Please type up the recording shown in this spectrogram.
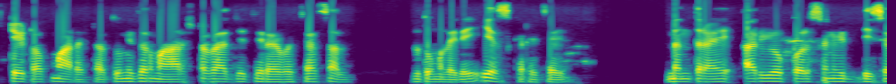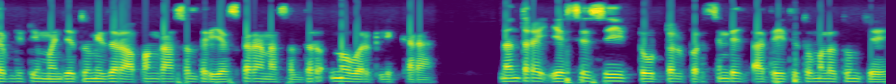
state of Maharashtra तुम्ही जर महाराष्ट्र राज्याचे रहिवासी असाल तर तुम्हाला इथे येस करायचं आहे. नंतर आहे are you person with disability म्हणजे तुम्ही जर अपंग असाल तर येस करा नसाल तर नोवर क्लिक करा. नंतर आहे S S C total percentage आता इथे तुम्हाला तुमचे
